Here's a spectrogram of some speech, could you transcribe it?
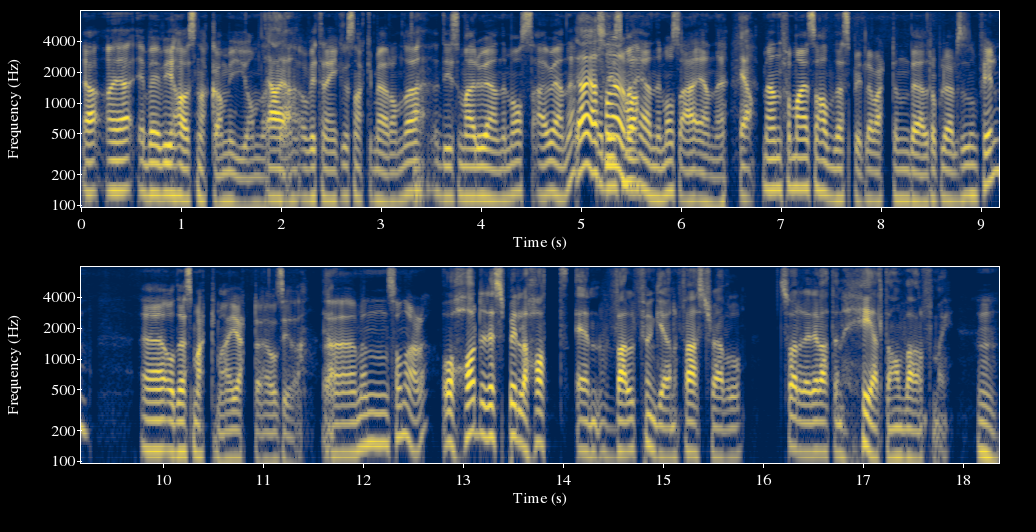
Ja, jeg, vi- har snakka mye om dette, Ja, ja. og vi trenger ikke å snakke mer om det. De som er uenige med oss, er uenige, Ja, og sånn de er som er enige med oss, er enige. Men for meg så hadde det spillet vært en bedre opplevelse som film, eh, og det smerter meg i hjertet å si det. Eh, men sånn er det. Og hadde det spillet hatt en velfungerende fast travel, så hadde det vært en helt annen verden for meg. Mm.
